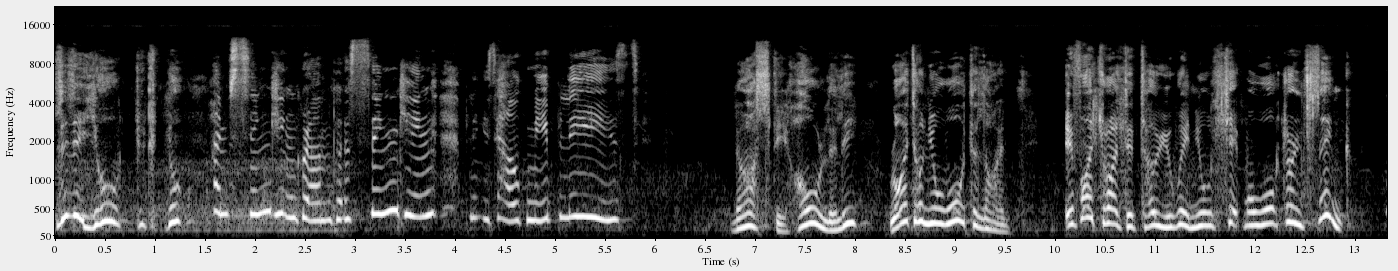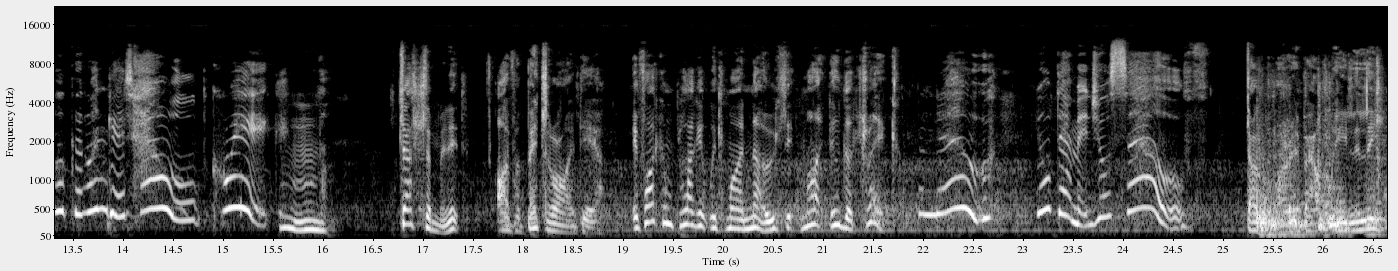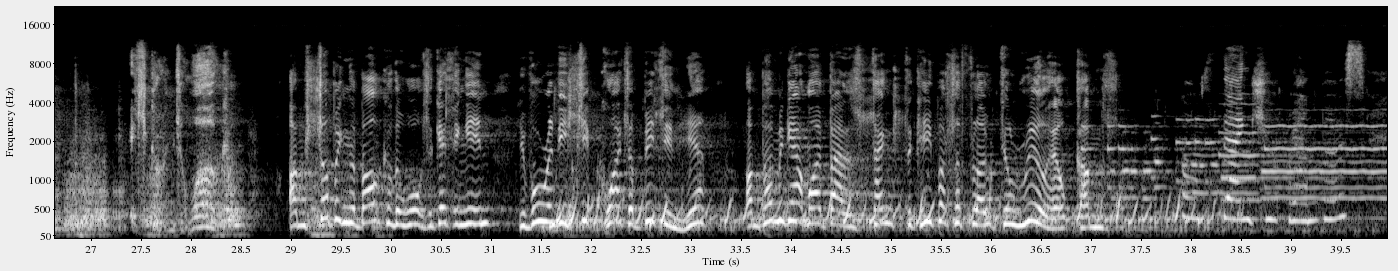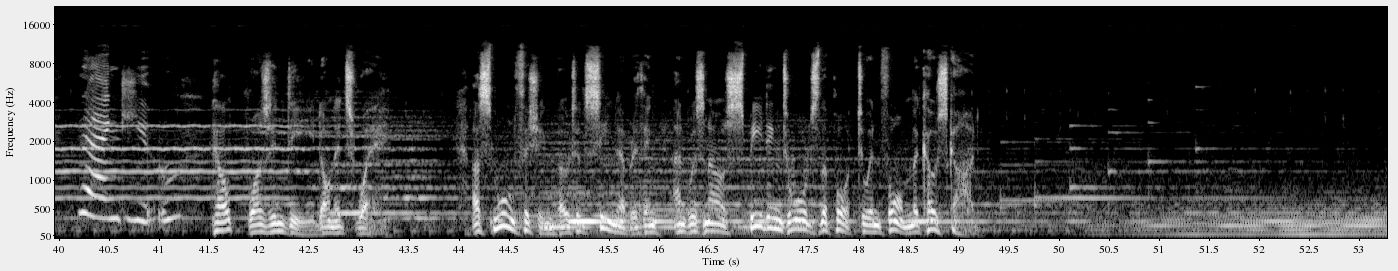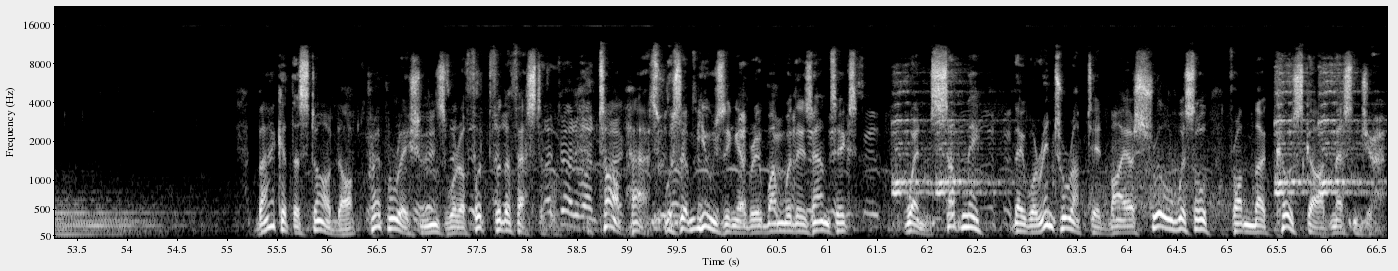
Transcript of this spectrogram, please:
Lily, you're... you're... I'm sinking, Grampus, sinking. Please help me, please. Nasty hole, Lily. Right on your waterline. If I tried to tow you in, you'll ship more water and sink. Well, go and get help, quick. Hmm. Just a minute. I've a better idea. If I can plug it with my nose, it might do the trick. No, you'll damage yourself. Don't worry about me, Lily. It's going to work. I'm stopping the bulk of the water getting in. You've already shipped quite a bit in here. I'm pumping out my ballast tanks to keep us afloat till real help comes. Oh, thank you, Grampus. Thank you. Help was indeed on its way. A small fishing boat had seen everything and was now speeding towards the port to inform the Coast Guard. Back at the Star Dock, preparations were afoot for the festival. Top Hat was amusing everyone with his antics when suddenly they were interrupted by a shrill whistle from the Coast Guard messenger.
